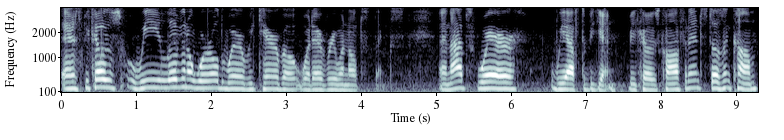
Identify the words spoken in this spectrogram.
And it's because we live in a world where we care about what everyone else thinks. And that's where we have to begin because confidence doesn't come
